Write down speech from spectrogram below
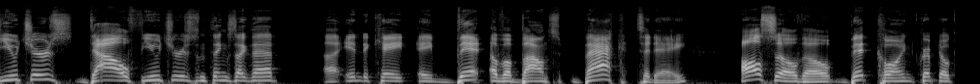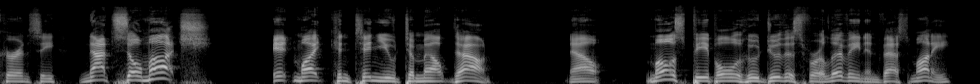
futures, Dow futures, and things like that uh, indicate a bit of a bounce back today. Also, though, Bitcoin, cryptocurrency, not so much. It might continue to melt down. Now, most people who do this for a living invest money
